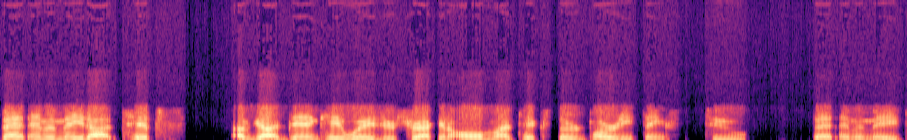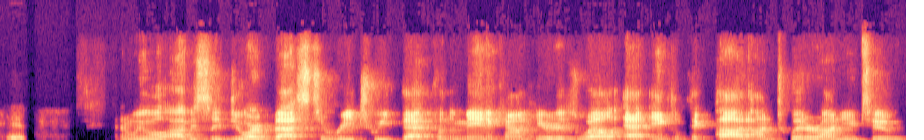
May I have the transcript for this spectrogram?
betmma.tips. I've got Dan K Wagers tracking all my picks third party thanks to Bet MMA Tips. And we will obviously do our best to retweet that from the main account here as well at Ankle Pick Pod on Twitter, on YouTube,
